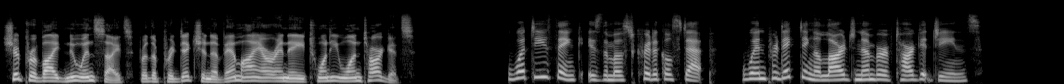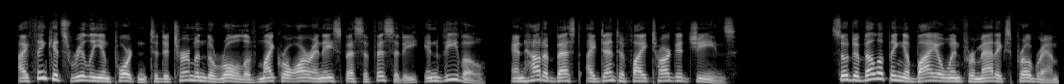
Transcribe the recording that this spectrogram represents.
should provide new insights for the prediction of miRNA 21 targets. What do you think is the most critical step when predicting a large number of target genes? I think it's really important to determine the role of microRNA specificity in vivo and how to best identify target genes. So, developing a bioinformatics program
